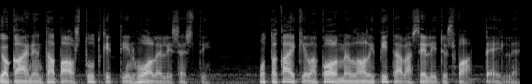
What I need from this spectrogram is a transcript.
Jokainen tapaus tutkittiin huolellisesti, mutta kaikilla kolmella oli pitävä selitys vaatteille.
